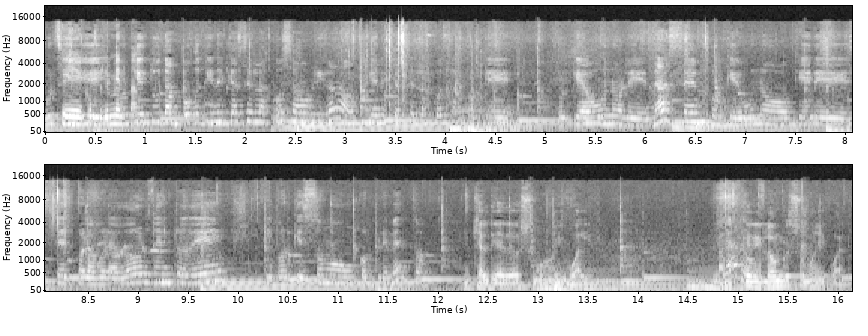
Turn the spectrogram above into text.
Porque, porque tú tampoco tienes que hacer las cosas obligados, tienes que hacer las cosas porque, porque a uno le nacen, porque uno quiere ser colaborador dentro de y porque somos un complemento. Que al día de hoy somos iguales. La Claro. mujer y el hombre somos iguales.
